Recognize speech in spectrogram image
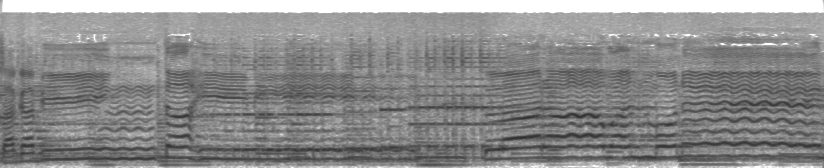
Sa gabing tahimik larawan mo neneng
